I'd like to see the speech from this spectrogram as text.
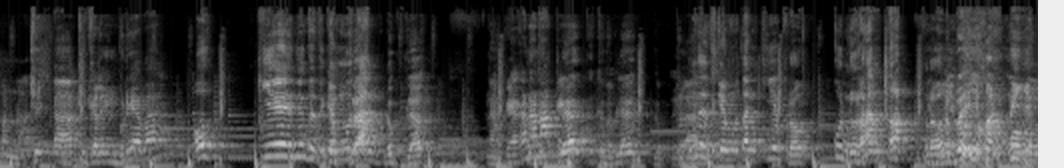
menang. Gi- eh, gigaling buri apa Oh, kie ini tadi kemutan. geblak. Nah kayak kan anak Geblek, geblek. Ini tadi kemutan kie, Bro. Kunduran truk, Bro. Lebih yang orang ngomong.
